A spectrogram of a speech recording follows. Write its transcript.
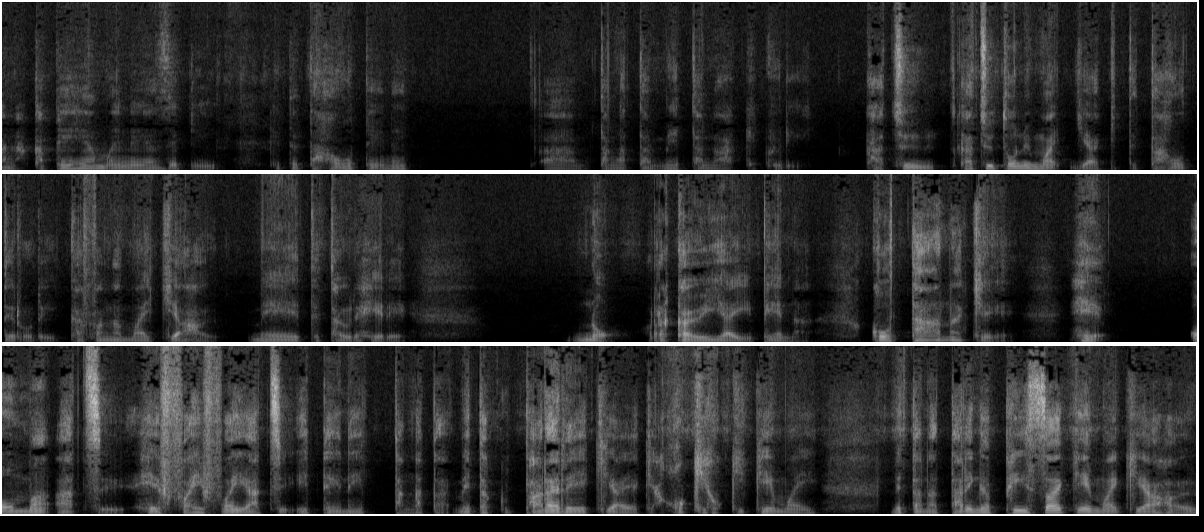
ana, ka pēhea mai nei a Zippy ki te taha o tēnei um, tangata me tana ake kuri. Ka tū, ka tū tonu mai ia ki te taha o te rori, ka whanga mai ki ahau, me te taura here. No, rakau ia i pēnā. Ko tāna kē, he oma atu, he whaiwhai atu i tēnei tangata, me taku pararē ki a ia, kia hokihoki kē mai, me tana taringa pīsai kē mai ki ahau,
